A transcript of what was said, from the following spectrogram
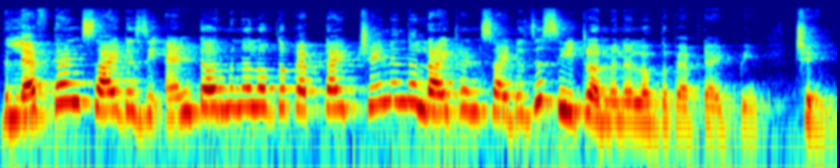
The left hand side is the N terminal of the peptide chain and the right hand side is the C terminal of the peptide chain.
